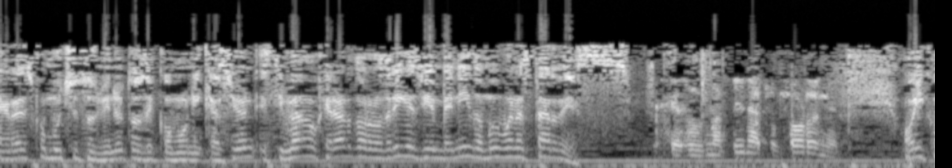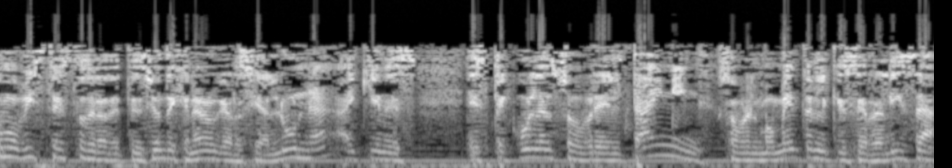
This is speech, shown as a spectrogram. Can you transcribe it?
Le agradezco mucho estos minutos de comunicación. Estimado Gerardo Rodríguez, bienvenido. Muy buenas tardes. Jesús Martín, a tus órdenes. Hoy, ¿cómo viste esto de la detención de Genaro García Luna? Hay quienes especulan sobre el timing, sobre el momento en el que se realiza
